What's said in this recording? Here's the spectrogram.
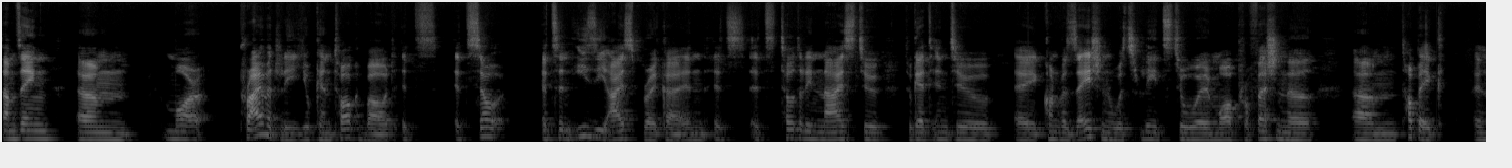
something um more privately you can talk about it's it's so it's an easy icebreaker and it's it's totally nice to to get into a conversation which leads to a more professional um, topic in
